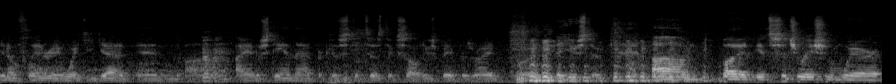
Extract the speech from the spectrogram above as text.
you know, Flannery and Wickey get, and, um, I understand that because statistics sell newspapers, right? Or They used to. Um, but it's a situation where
